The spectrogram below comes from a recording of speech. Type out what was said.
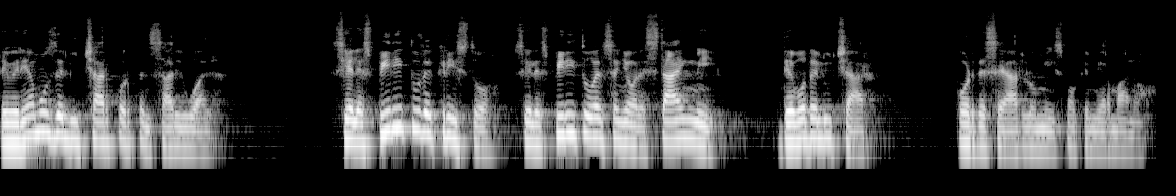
Deberíamos de luchar por pensar igual. Si el Espíritu de Cristo, si el Espíritu del Señor está en mí, debo de luchar por desear lo mismo que mi hermano.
